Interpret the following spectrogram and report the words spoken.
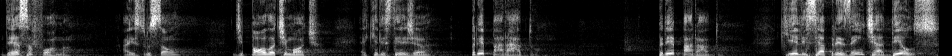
Dessa forma, a instrução de Paulo a Timóteo é que ele esteja preparado, preparado, que ele se apresente a Deus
